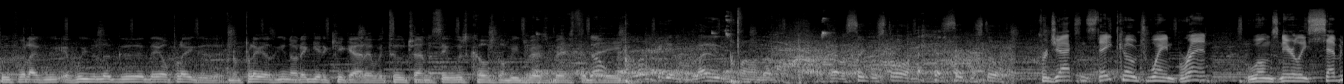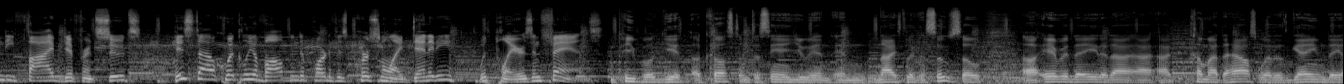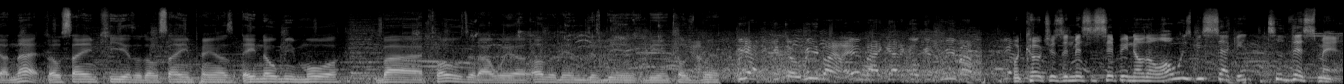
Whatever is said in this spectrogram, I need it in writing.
We feel like we, if we look good, they'll play good. And the players, you know, they get a kick out of it too, trying to see which coach gonna be dressed best today. Where are you getting blazers from, though? Got a secret store, man. secret store. For Jackson State coach Wayne Brent, who owns nearly 75 different suits, his style quickly evolved into part of his personal identity with players and fans. People get accustomed to seeing you in, in nice looking suits, so uh, every day that I, I, I come out the house, whether it's game day or not, those same kids or those same parents, they know me more by clothes that I wear other than just being, being Coach Brent. We got to get the rebound. Everybody got to go get the rebound. But coaches in Mississippi know they'll always be second to this man,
